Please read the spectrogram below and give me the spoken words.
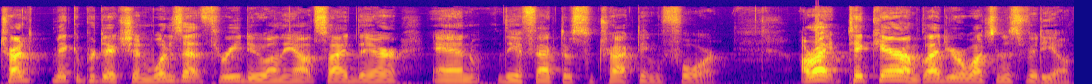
try to make a prediction. What does that 3 do on the outside there and the effect of subtracting 4? All right, take care. I'm glad you were watching this video.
